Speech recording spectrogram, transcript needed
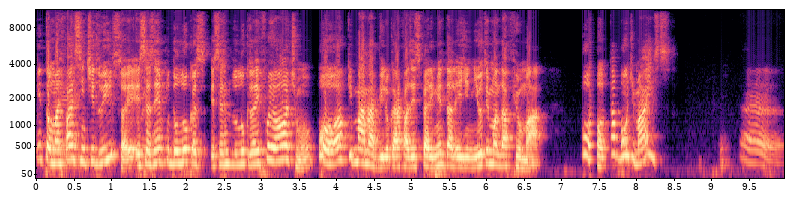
Então, mas faz sentido isso? Esse exemplo do Lucas, esse exemplo do Lucas aí foi ótimo. Pô, olha que maravilha o cara fazer experimento da lei de Newton e mandar filmar. Pô, tá bom demais. É,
